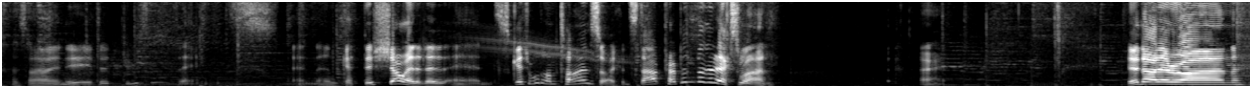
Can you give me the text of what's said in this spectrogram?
Because I need to do some things. And then get this show edited and scheduled on time so I can start prepping for the next one. Alright. Good night, everyone.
